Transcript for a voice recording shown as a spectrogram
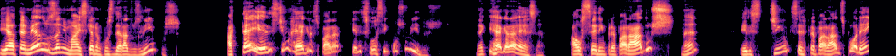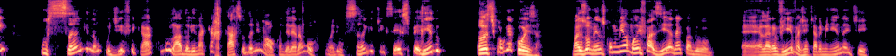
que até mesmo os animais que eram considerados limpos, até eles tinham regras para que eles fossem consumidos. Né? Que regra era essa? Ao serem preparados, né, eles tinham que ser preparados, porém, o sangue não podia ficar acumulado ali na carcaça do animal quando ele era morto. O sangue tinha que ser expelido antes de qualquer coisa. Mais ou menos como minha mãe fazia, né? Quando é, ela era viva, a gente era menina, a gente,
